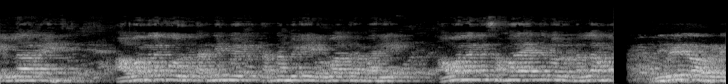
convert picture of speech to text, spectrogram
இல்லாமல் அவங்களுக்கு ஒரு தன்னம்பிக்கை தன்னம்பிக்கை உருவாக்குற மாதிரி அவங்களுக்கு சமுதாயத்தில் ஒரு நல்ல நிவேதா அவர்களை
